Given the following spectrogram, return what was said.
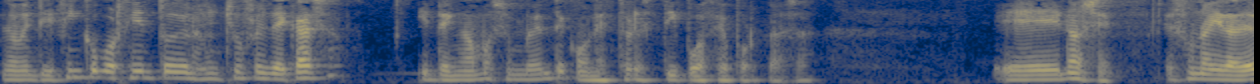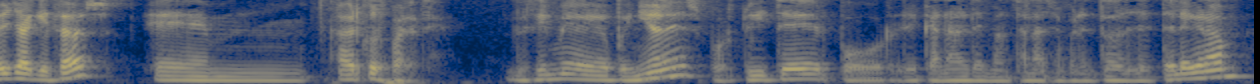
El 95% de los enchufes de casa y tengamos simplemente conectores tipo C por casa. Eh, no sé, es una idea de olla quizás. Em, a ver qué os parece. Decidme opiniones por Twitter, por el canal de Manzanas Enfrentadas de Telegram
